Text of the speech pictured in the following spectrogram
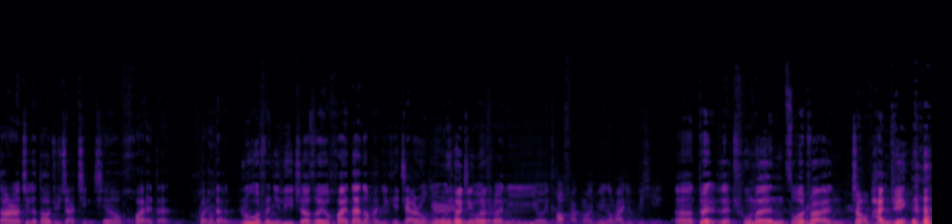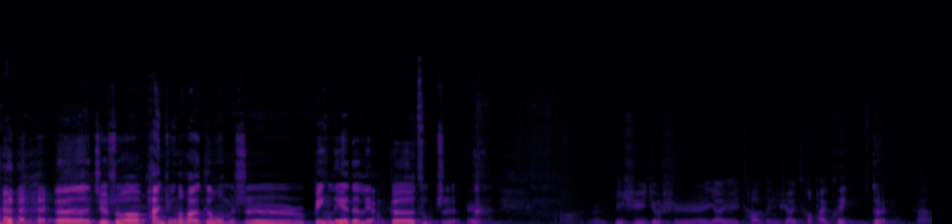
当然这个道具甲仅限坏蛋，坏蛋。如果说你立志要做一个坏蛋的话，你可以加入我们。如果说你有一套反抗军的话就不行。嗯、对对，出门左转 找叛军。呃，就是说叛军的话，跟我们是并列的两个组织。对啊，那必须就是要有一套，等于是要一套白盔。对啊，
